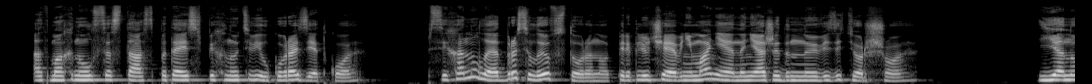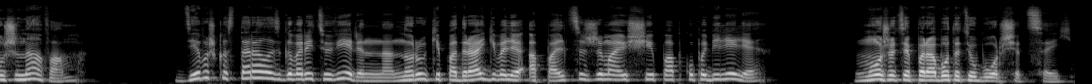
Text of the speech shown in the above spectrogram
— отмахнулся Стас, пытаясь впихнуть вилку в розетку. Психанул и отбросил ее в сторону, переключая внимание на неожиданную визитершу. «Я нужна вам». Девушка старалась говорить уверенно, но руки подрагивали, а пальцы, сжимающие папку, побелели. «Можете поработать уборщицей»,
